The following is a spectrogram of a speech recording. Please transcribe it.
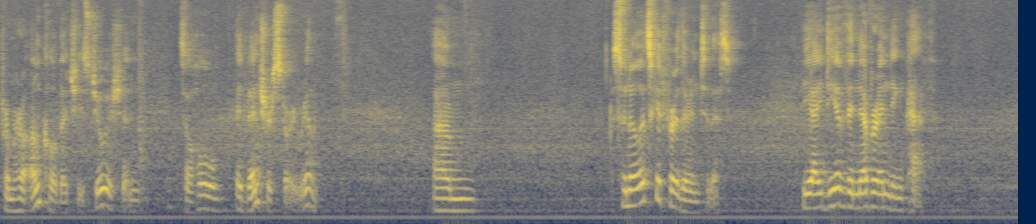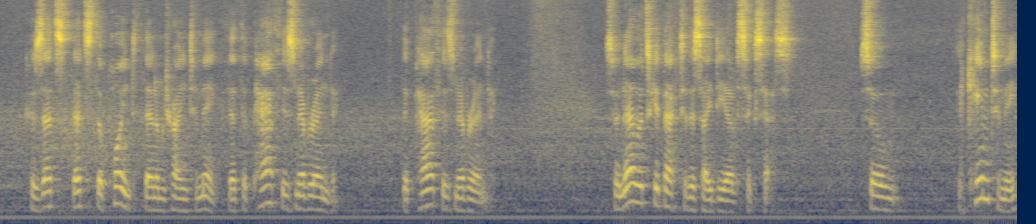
from her uncle that she's Jewish and it's a whole adventure story, really. Um, so now let's get further into this. The idea of the never-ending path. Because that's, that's the point that I'm trying to make, that the path is never-ending. The path is never-ending. So now let's get back to this idea of success. So it came to me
